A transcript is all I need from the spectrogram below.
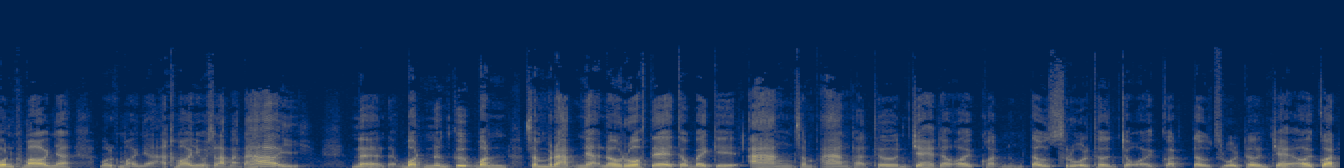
បុណ្យខ្មោចណាបុណ្យខ្មោចអាខ្មោចនេះស្លាប់បាត់ទៅហើយណែបុណ្យនឹងគឺបុណ្យសម្រាប់អ្នកនៅរស់ទេទោះបីគេអាងសំអាងថាធ្វើអញ្ចេះទៅឲ្យគាត់នឹងទៅស្រួលធ្វើចុះឲ្យគាត់ទៅស្រួលធ្វើអញ្ចេះឲ្យគាត់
